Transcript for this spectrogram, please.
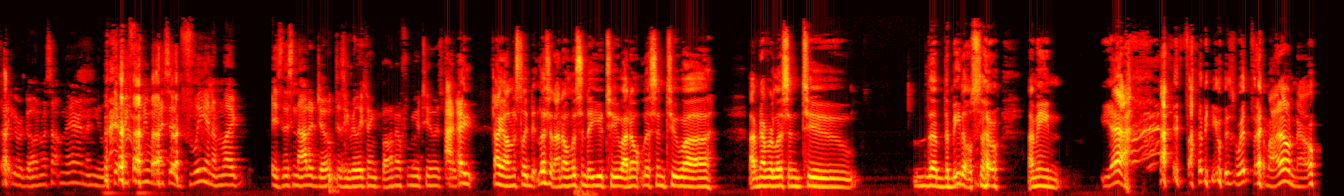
thought you were going with something there, and then you looked at me funny when I said Flea, and I'm like, is this not a joke? Does he really think Bono from U2 is? I, I I honestly listen. I don't listen to U2. I don't listen to. uh I've never listened to the the Beatles. So I mean, yeah, I thought he was with them. I don't know.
